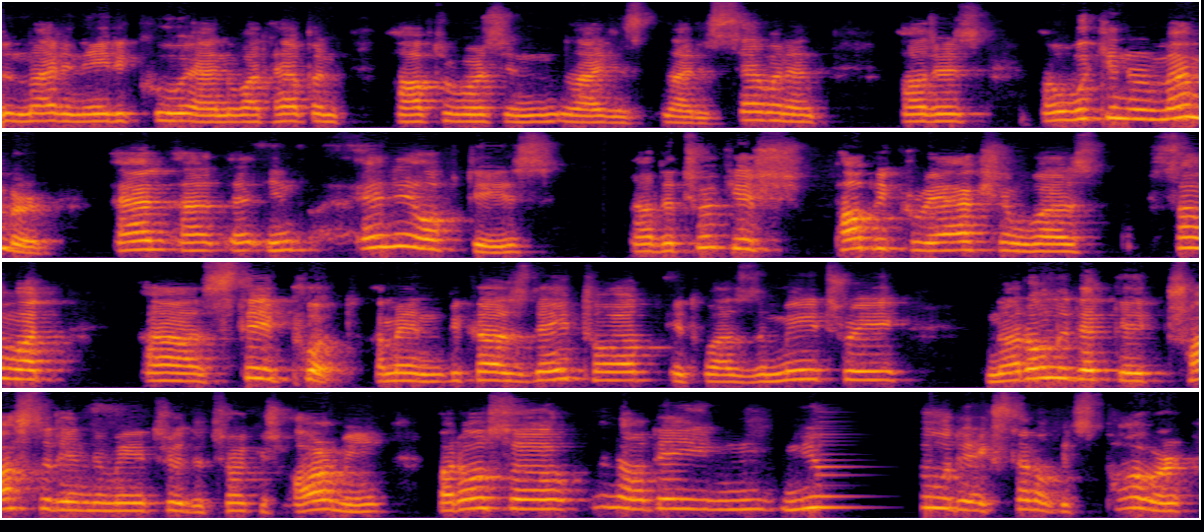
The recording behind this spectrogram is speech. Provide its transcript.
the 1980 coup and what happened afterwards in 1997 and others, uh, we can remember. And uh, in any of these, uh, the Turkish public reaction was somewhat uh, stay put. I mean, because they thought it was the military, not only that they trusted in the military, the Turkish army, but also, you know, they knew the extent of its power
